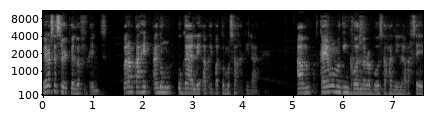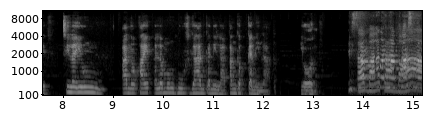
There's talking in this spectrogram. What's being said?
Pero sa circle of friends, parang kahit anong ugali ang ipato mo sa kanila, um, kaya mo maging vulnerable sa kanila kasi sila yung ano, kahit alam mong husgahan kanila, tanggap kanila. Yon. Isang Tama, malakas tama. na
